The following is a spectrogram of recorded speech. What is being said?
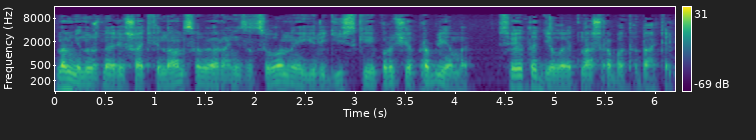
Нам не нужно решать финансовые, организационные, юридические и прочие проблемы. Все это делает наш работодатель.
